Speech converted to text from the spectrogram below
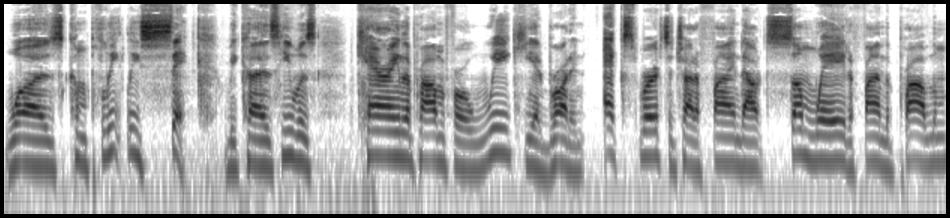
was completely sick because he was carrying the problem for a week. He had brought in experts to try to find out some way to find the problem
